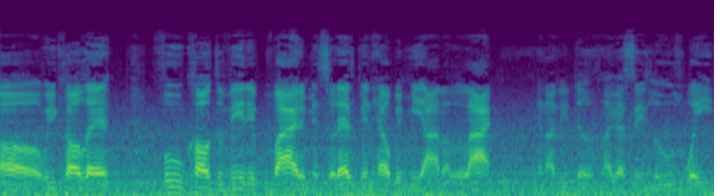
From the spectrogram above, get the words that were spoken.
uh what you call that? Food cultivated vitamin. So that's been helping me out a lot. And I need to, like I say, lose weight.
